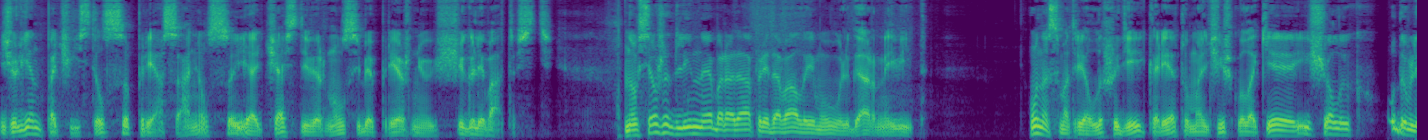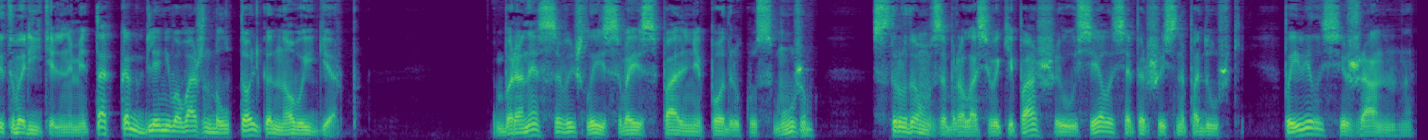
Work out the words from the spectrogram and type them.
Жюльен почистился, приосанился и отчасти вернул себе прежнюю щеголеватость. Но все же длинная борода придавала ему вульгарный вид. Он осмотрел лошадей, карету, мальчишку-лакея и счел их удовлетворительными, так как для него важен был только новый герб. Баронесса вышла из своей спальни под руку с мужем, с трудом взобралась в экипаж и уселась, опершись на подушки. Появилась и Жанна.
